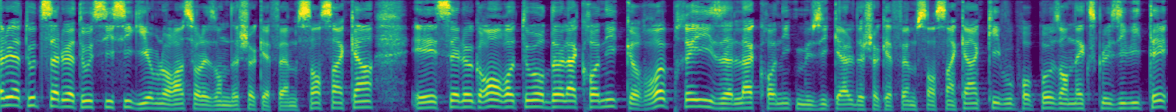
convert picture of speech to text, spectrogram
Salut à toutes, salut à tous, ici Guillaume Laurin sur les ondes de choc FM 105.1 et c'est le grand retour de la chronique reprise, la chronique musicale de choc FM 105.1 qui vous propose en exclusivité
